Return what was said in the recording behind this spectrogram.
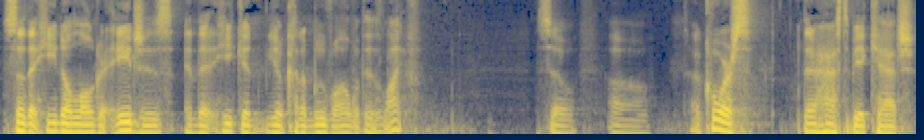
so that he no longer ages and that he can you know kind of move on with his life. So, uh, of course, there has to be a catch.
